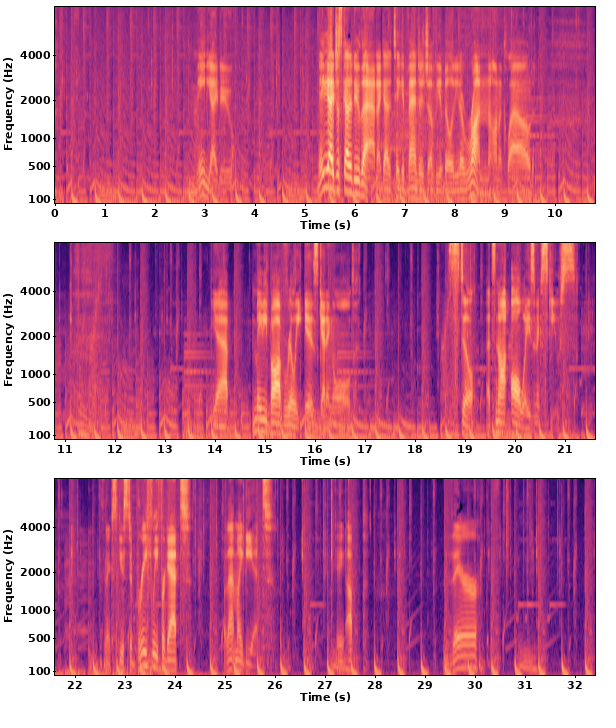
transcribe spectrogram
Maybe I do. Maybe I just gotta do that. I gotta take advantage of the ability to run on a cloud. yeah, maybe Bob really is getting old. Still, that's not always an excuse. It's an excuse to briefly forget, that might be it. Okay, up. There.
